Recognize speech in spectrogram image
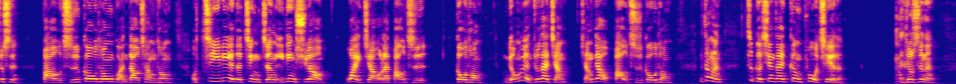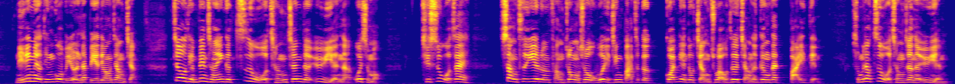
就是保持沟通管道畅通。哦，激烈的竞争一定需要外交来保持沟通，永远就在讲强调保持沟通。当然，这个现在更迫切了，就是呢，你一定没有听过有人在别的地方这样讲，这有点变成一个自我成真的预言呐。为什么？其实我在。上次耶伦访中的时候，我已经把这个观念都讲出来。我这个讲的更再白一点，什么叫自我成真的预言？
